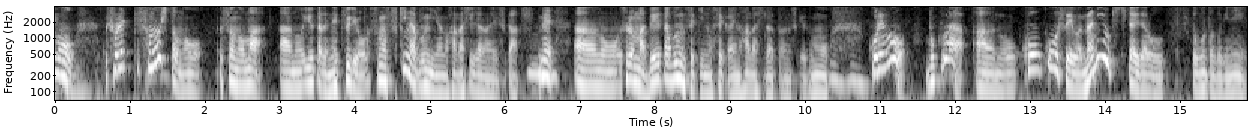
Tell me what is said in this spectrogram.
も、それってその人の、その、まあ、あの、言ったら熱量、その好きな分野の話じゃないですか。で、あの、それはまあデータ分析の世界の話だったんですけれども、これを僕は、あの、高校生は何を聞きたいだろうと思った時に、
